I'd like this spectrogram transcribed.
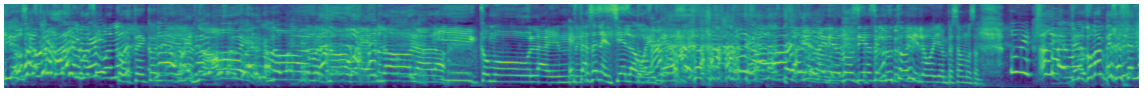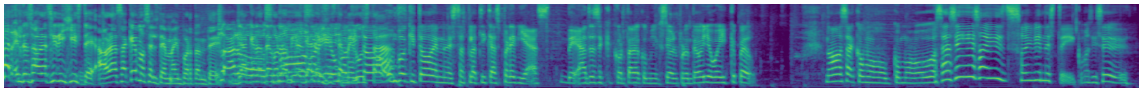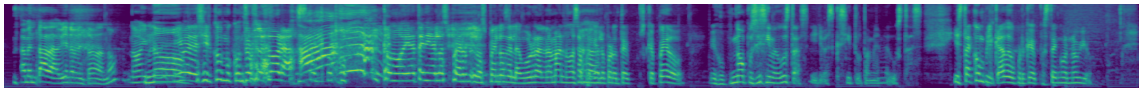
¿Y cortaste el güey? Corté con él. No, no, pues no, güey, no, no, no. Y como la en... Estás en el cielo, güey. Me dio dos días de luto y luego ya empezamos a... Pero ¿cómo empezaste a andar? Entonces ahora sí dijiste, ahora saquemos el tema importante. Claro, ya que no tengo No, novio, ya le dijiste me gusta. Un poquito en estas pláticas previas, de antes de que cortara con mi ex, yo le pregunté, oye, güey, ¿qué pedo? No, o sea, como, como, o sea, sí, soy, soy bien, este, ¿cómo se dice? Aventada, bien aventada, ¿no? No, iba, No. iba a decir como controladora. o sea, como, como ya tenía los, per- los pelos de la burra en la mano, o sea, porque yo le pregunté, pues, ¿qué pedo? Me dijo, no, pues sí, sí me gustas. Y yo, es que sí, tú también me gustas. Y está complicado porque, pues, tengo novio.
